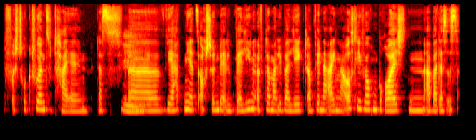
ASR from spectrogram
Strukturen zu teilen. Das, mhm. äh, wir hatten jetzt auch schon in Berlin öfter mal überlegt, ob wir eine eigene Auslieferung bräuchten, aber das ist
